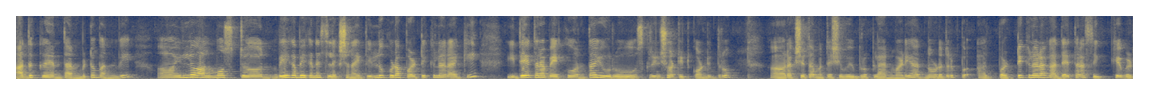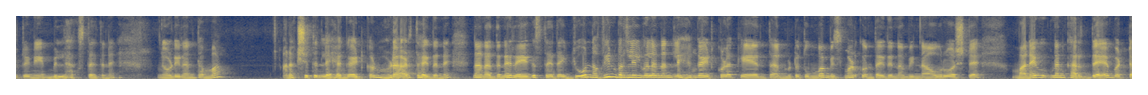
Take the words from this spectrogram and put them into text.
ಅದಕ್ಕೆ ಅಂತ ಅಂದ್ಬಿಟ್ಟು ಬಂದ್ವಿ. ಇಲ್ಲೂ ಆಲ್ಮೋಸ್ಟ್ ಬೇಗ ಬೇಗನೆ ಸೆಲೆಕ್ಷನ್ ಆಯಿತು. ಇಲ್ಲೂ ಕೂಡ ಪರ್ಟಿಕ್ಯುಲರ್ ಆಗಿ ಇದೇ ಥರ ಬೇಕು ಅಂತ ಇವರು ಸ್ಕ್ರೀನ್ಶಾಟ್ ಇಟ್ಕೊಂಡಿದ್ರು. ರಕ್ಷಿತಾ ಮತ್ತು ಶಿವು ಇಬ್ಬರು ಪ್ಲ್ಯಾನ್ ಮಾಡಿ. ಅದು ನೋಡಿದ್ರೆ ಪ, ಅದು ಪರ್ಟಿಕ್ಯುಲರಾಗಿ ಅದೇ ಥರ ಸಿಕ್ಕೇ ಬಿಡ್ತು. ಇನ್ನೇನು ಬಿಲ್ ಹಾಕ್ಸ್ತಾ ಇದ್ದಾನೆ. ನೋಡಿ ನನ್ನ ತಮ್ಮ ರಕ್ಷಿತನ ಲೆಹೆಂಗಾ ಇಟ್ಕೊಂಡು ಓಡಾಡ್ತಾ ಇದ್ದಾನೆ. ನಾನು ಅದನ್ನೇ ರೇಗಿಸ್ತಾ ಇದ್ದೆ. ಅಯ್ಯೋ, ನವೀನ್ ಬರಲಿಲ್ವಲ್ಲ ನನ್ನ ಲೆಹೆಂಗಾ ಇಟ್ಕೊಳ್ಳೋಕ್ಕೆ ಅಂತ ಅಂದ್ಬಿಟ್ಟು ತುಂಬ ಮಿಸ್ ಮಾಡ್ಕೊತಾ ಇದ್ದೆ ನವೀನ್ನ. ಅವರು ಅಷ್ಟೇ. ಮನೆಗೆ ನಾನು ಕರೆದೆ ಬಟ್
